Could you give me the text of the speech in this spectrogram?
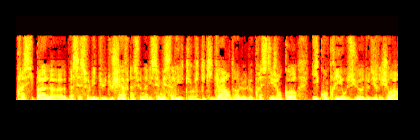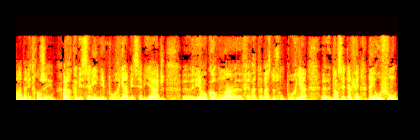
principal, bah, c'est celui du, chef nationaliste, c'est Messali qui, qui, garde hein, le, prestige encore, y compris aux yeux de dirigeants arabes à l'étranger. Alors que Messali n'est pour rien Euh, et encore moins euh, Ferrat Abbas ne sont pour rien euh, dans cette affaire. D'ailleurs, au fond,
